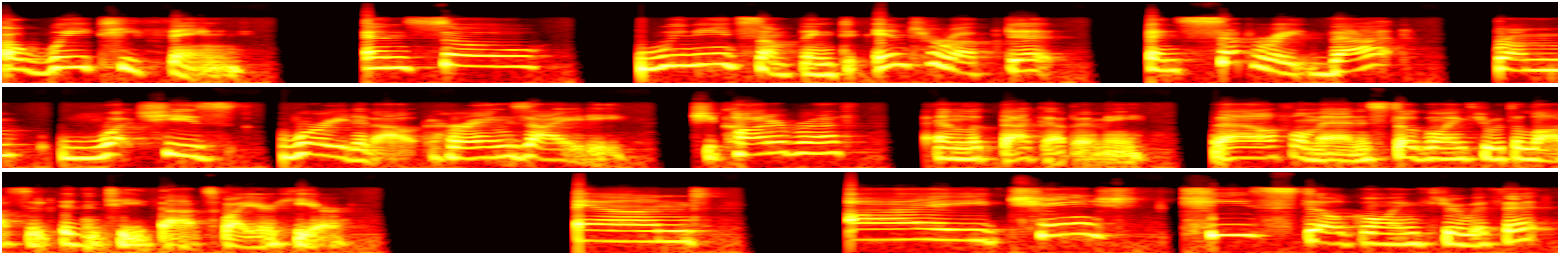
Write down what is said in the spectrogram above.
a weighty thing. And so we need something to interrupt it and separate that from what she's worried about, her anxiety. She caught her breath and looked back up at me. That awful man is still going through with the lawsuit, isn't he? That's why you're here. And I changed, he's still going through with it,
